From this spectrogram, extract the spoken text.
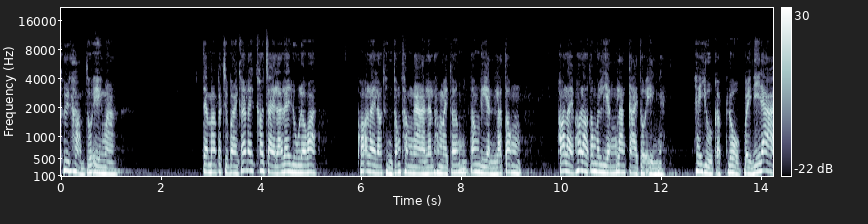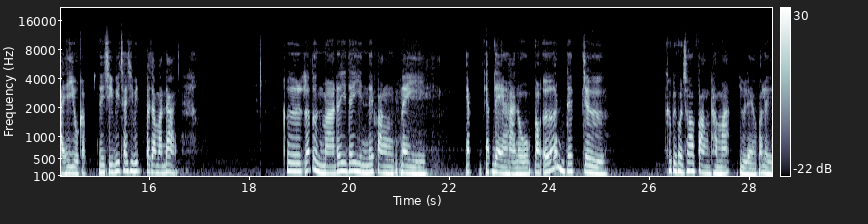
คือถามตัวเองมา แต่มาปัจจุบันก็ได้เข้าใจแล้วได้รู้แล้วว่า เพราะอะไรเราถึงต้องทำงานแล้วทำไมต้องต้องเรียนแล้วต้อง เพราะอะไรเพราะเราต้องมาเลี้ยงร่างกายตัวเองไงให้อยู่กับโลกใบนี้ได้ ให้อยู่กับในชีวิตใช้ชีวิตประจำวันได้ คือแล้วตื่นมาได้ได้ยินได้ฟังในแอปแอปแดงค่ะหนูบังเอิญได้เจอ คือเป็นคนชอบฟังธรรมะอยู่แล้วก็เลย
